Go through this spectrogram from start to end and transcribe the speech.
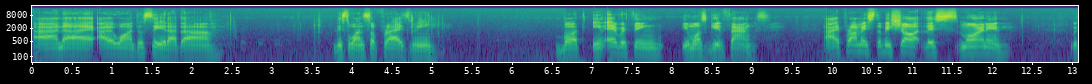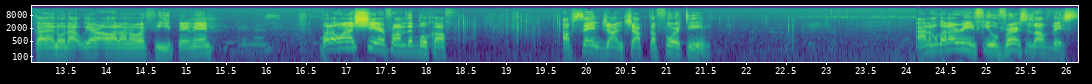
And I, I want to say that uh, this one surprised me. But in everything, you must give thanks. I promise to be short this morning because I know that we are all on our feet. Amen. Amen. But I want to share from the book of, of St. John, chapter 14. And I'm going to read a few verses of this.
